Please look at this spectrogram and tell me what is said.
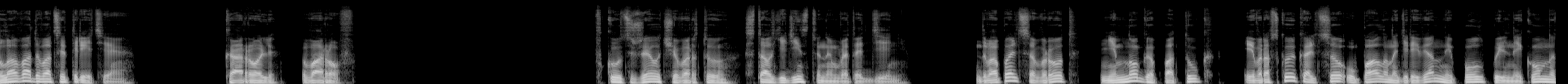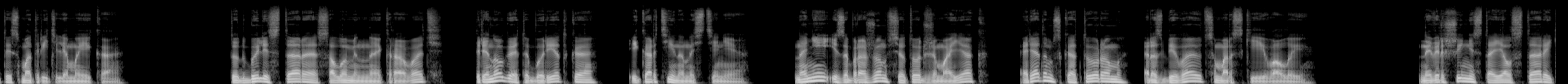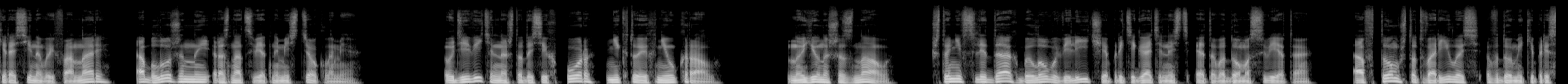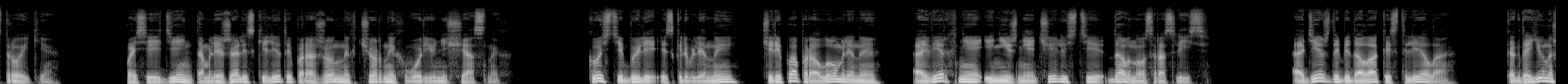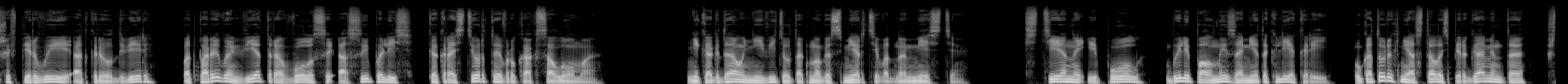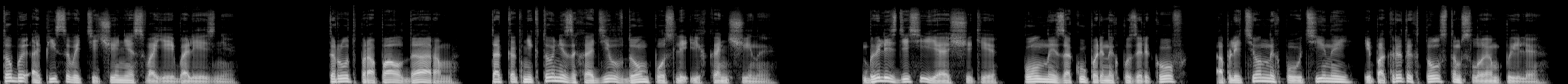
Глава 23. Король воров. Вкус желчи во рту стал единственным в этот день. Два пальца в рот, немного потуг, и воровское кольцо упало на деревянный пол пыльной комнаты смотрителя маяка. Тут были старая соломенная кровать, треногая табуретка и картина на стене. На ней изображен все тот же маяк, рядом с которым разбиваются морские валы. На вершине стоял старый керосиновый фонарь, обложенный разноцветными стеклами. Удивительно, что до сих пор никто их не украл. Но юноша знал, что не в следах былого величия притягательность этого дома света, а в том, что творилось в домике пристройки. По сей день там лежали скелеты пораженных черной хворью несчастных. Кости были искривлены, черепа проломлены, а верхняя и нижняя челюсти давно срослись. Одежда бедолаг истлела. Когда юноша впервые открыл дверь, под порывом ветра волосы осыпались, как растертая в руках солома. Никогда он не видел так много смерти в одном месте. Стены и пол были полны заметок лекарей, у которых не осталось пергамента, чтобы описывать течение своей болезни. Труд пропал даром, так как никто не заходил в дом после их кончины. Были здесь и ящики, полный закупоренных пузырьков, оплетенных паутиной и покрытых толстым слоем пыли.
